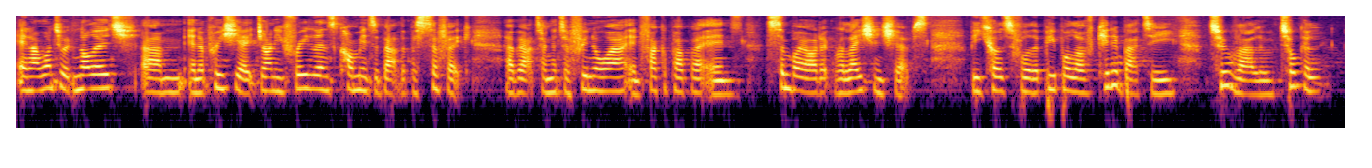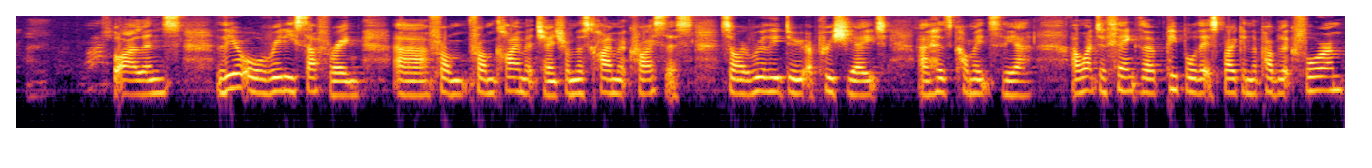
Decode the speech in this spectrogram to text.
And I want to acknowledge um, and appreciate Johnny Freeland's comments about the Pacific, about tangata whenua and whakapapa and symbiotic relationships, because for the people of Kiribati, Tuvalu, Tokelau, Islands, they're already suffering uh, from from climate change, from this climate crisis. So I really do appreciate uh, his comments there. I want to thank the people that spoke in the public forum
